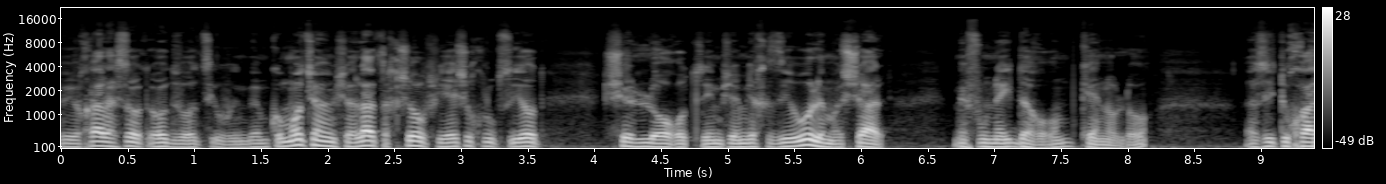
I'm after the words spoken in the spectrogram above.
ויוכל לעשות עוד ועוד סיבובים. במקומות שהממשלה תחשוב שיש אוכלוסיות שלא רוצים שהם יחזירו, למשל, מפוני דרום, כן או לא, אז היא תוכל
